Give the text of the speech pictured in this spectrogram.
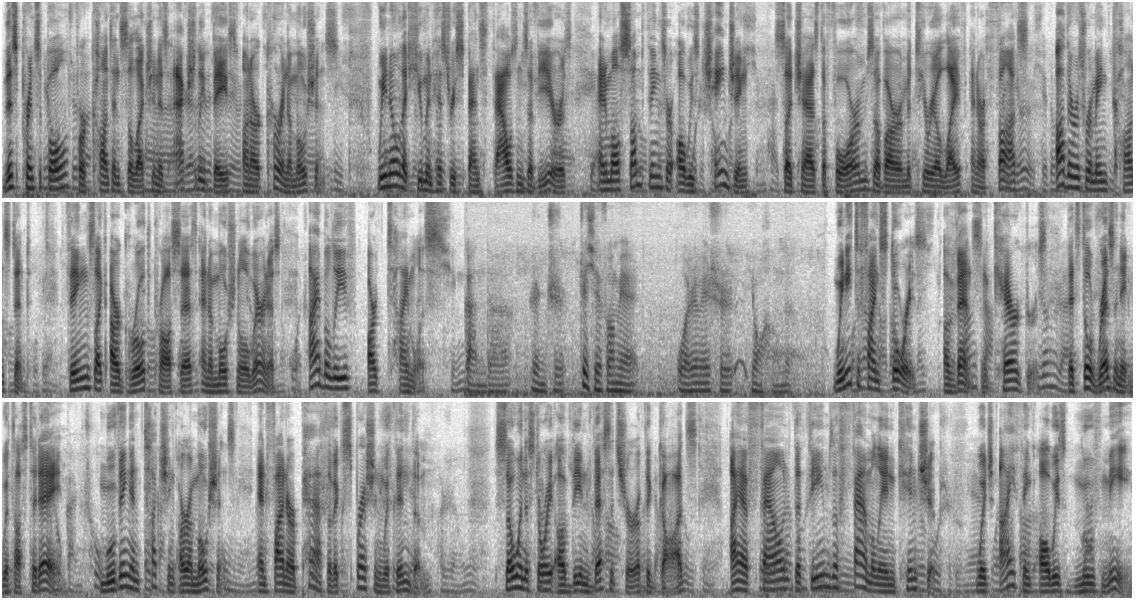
This principle for content selection is actually based on our current emotions. We know that human history spans thousands of years, and while some things are always changing, such as the forms of our material life and our thoughts, others remain constant. Things like our growth process and emotional awareness, I believe, are timeless. 情感的认知这些方面，我认为是永恒的。 We need to find stories, events, and characters that still resonate with us today, moving and touching our emotions, and find our path of expression within them. So, in the story of the investiture of the gods, I have found the themes of family and kinship, which I think always move me.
